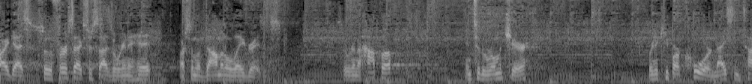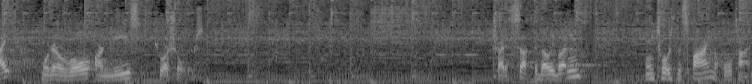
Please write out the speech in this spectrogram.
All right, guys, so the first exercise that we're gonna hit are some abdominal leg raises. So we're gonna hop up into the Roman chair. We're gonna keep our core nice and tight. We're gonna roll our knees to our shoulders. Try to suck the belly button in towards the spine the whole time.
